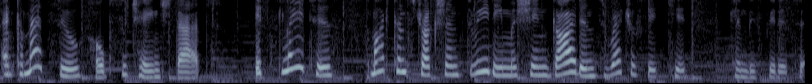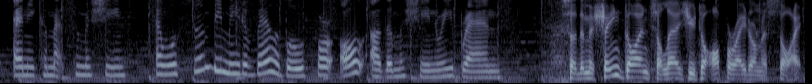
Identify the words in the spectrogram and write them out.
And Komatsu hopes to change that. Its latest Smart Construction 3D Machine Guidance Retrofit Kit can be fitted to any Komatsu machine and will soon be made available for all other machinery brands. So the machine guidance allows you to operate on a site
